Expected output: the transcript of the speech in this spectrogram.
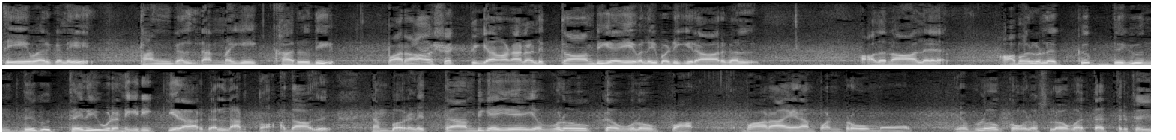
தேவர்களே தங்கள் நன்மையை கருதி பராசக்தியான லலிதாம்பிகையை வழிபடுகிறார்கள். அதனால் அவர்களுக்கு வெகு வெகு தெளிவுடன் இருக்கிறார்கள் அர்த்தம். அதாவது நம்ம லலிதாம்பிகையை எவ்வளோக்கு எவ்வளோ பா பாராயணம் பண்ணுறோமோ எவ்வளோக்கு எவ்வளோ ஸ்லோகத்தை திருச்சி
